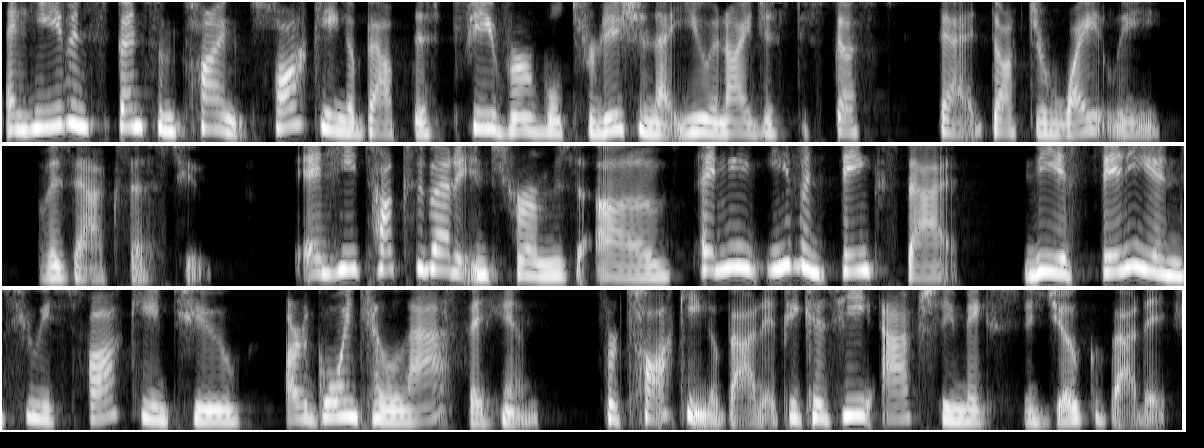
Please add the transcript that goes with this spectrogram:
And he even spent some time talking about this pre-verbal tradition that you and I just discussed that Dr. Whiteley has access to. And he talks about it in terms of, and he even thinks that the Athenians who he's talking to are going to laugh at him for talking about it because he actually makes a joke about it.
